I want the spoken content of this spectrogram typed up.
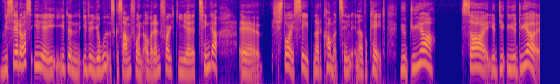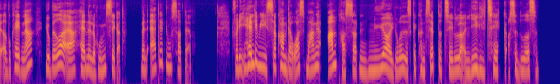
vi ser det også i, øh, i, den, i det juridiske samfund, og hvordan folk de, uh, tænker uh, historisk set, når det kommer til en advokat. Jo dyrere, så, jo, jo dyrere advokaten er, jo bedre er han eller hun sikkert. Men er det nu sådan? Fordi heldigvis så kom der jo også mange andre sådan nyere juridiske koncepter til, og legal tech osv., osv.,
